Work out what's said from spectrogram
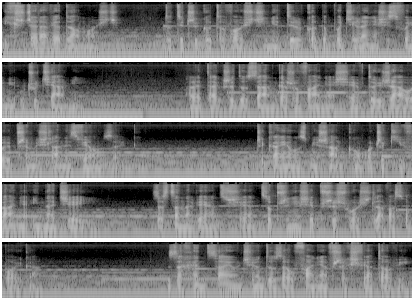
Ich szczera wiadomość dotyczy gotowości nie tylko do podzielenia się swoimi uczuciami, ale także do zaangażowania się w dojrzały, przemyślany związek. Czekają z mieszanką oczekiwania i nadziei, zastanawiając się, co przyniesie przyszłość dla Was obojga. Zachęcają Cię do zaufania wszechświatowi,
